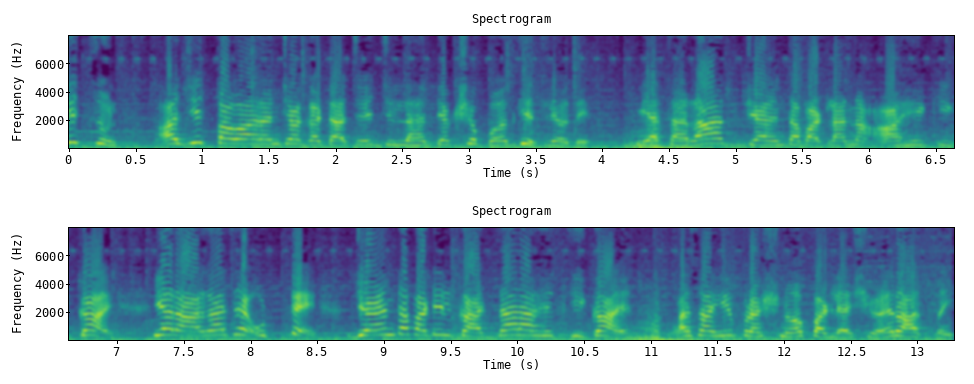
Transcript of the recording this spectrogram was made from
टिचून अजित पवारांच्या गटाचे जिल्हाध्यक्ष पद घेतले होते. याचा राग जयंत पाटलांना आहे की काय? या रागाचे उट्टे जयंत पाटील काढणार आहेत की काय? असाही प्रश्न पडल्याशिवाय राहत नाही.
